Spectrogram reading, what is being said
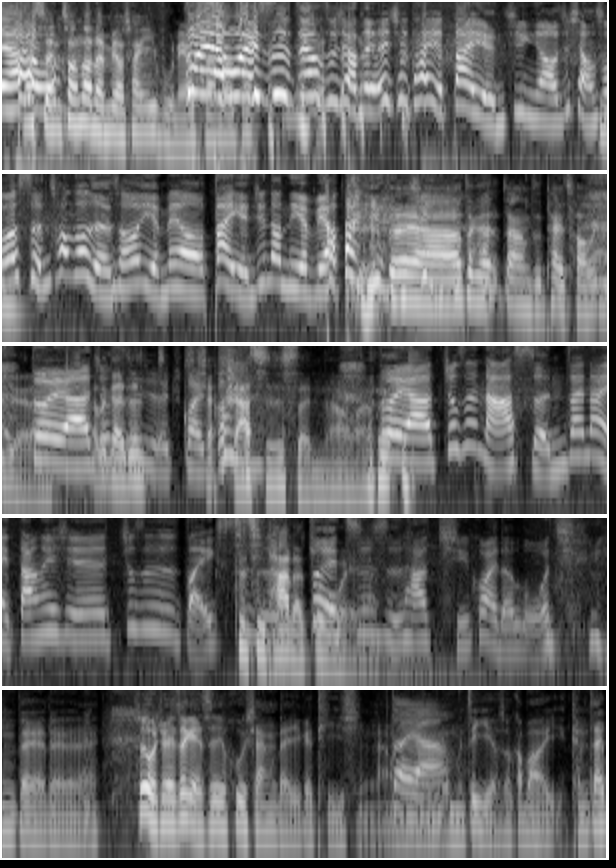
呀、啊，神创造人没有穿衣服，对呀、啊，我也是这样子讲的。而且他也戴眼镜啊，我就想说，神创造人的时候也没有戴眼镜，那你也不要戴眼镜。对啊，这个这样子太超意了。对啊，就是怪怪挟持神，你知道吗？对啊，就是拿神在那里当一些，就是来支持他的作为，支持他奇怪的逻辑。嗯，对对对，所以我觉得这个也是互相的一个提醒啊。对啊，我们自己有时候搞不好可能在。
